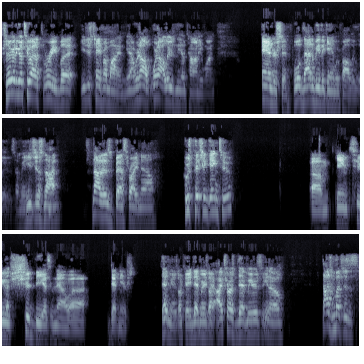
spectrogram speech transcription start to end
Still gonna go two out of three, but you just changed my mind. Yeah, we're not we're not losing the Ohtani one. Anderson. Well, that'll be the game we probably lose. I mean, he's just not not at his best right now. Who's pitching game two? Um, game two Yeah. should be as of now, uh, Detmers. Detmers. Okay, Detmers. I, I trust Detmers. You know, not as much as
